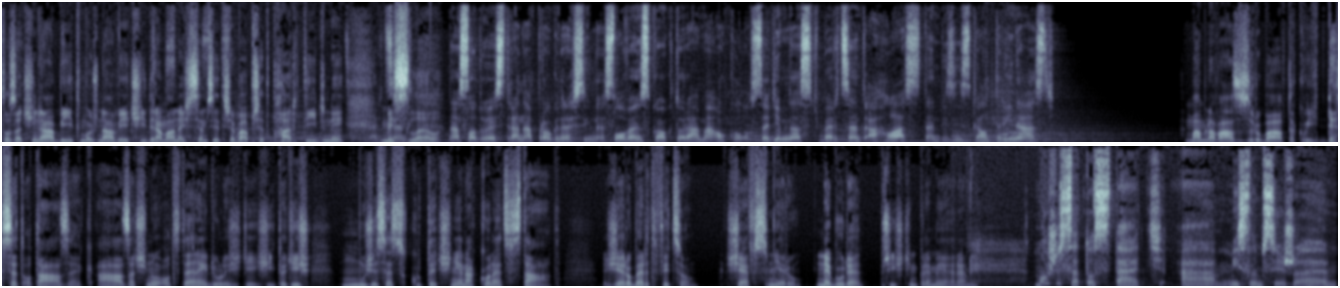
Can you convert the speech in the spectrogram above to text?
to začíná být možná větší drama, než jsem si třeba před pár týdny myslel. Nasleduje strana Progresívne Slovensko, ktorá má okolo 17% a hlas ten by získal 13%. Mám na vás zhruba takových 10 otázek a začnu od té nejdůležitější. Totiž může se skutečně nakonec stát, že Robert Fico, šéf Směru, nebude příštím premiérem? Môže sa to stať a myslím si, že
